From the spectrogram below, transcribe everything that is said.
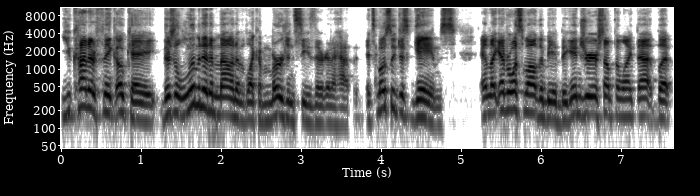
you kind of think, okay, there's a limited amount of like emergencies that are going to happen. It's mostly just games, and like every once in a while there'll be a big injury or something like that, but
